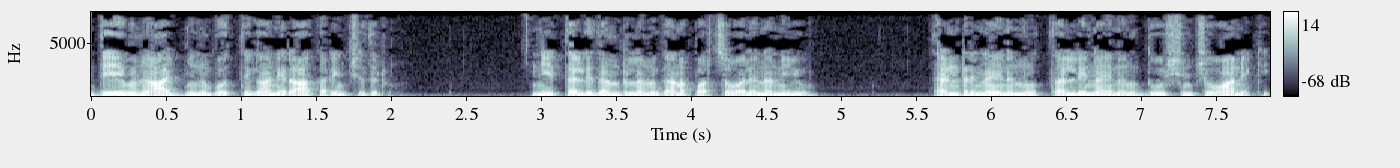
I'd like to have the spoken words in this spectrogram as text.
దేవుని ఆజ్ఞను బొత్తిగా నిరాకరించుదురు. నీ తల్లిదండ్రులను గనపరచవలెననియు తండ్రినైనను తల్లినైనను దూషించువానికి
